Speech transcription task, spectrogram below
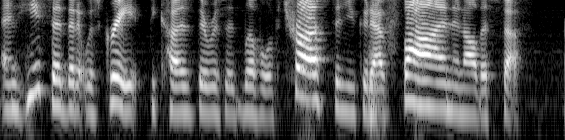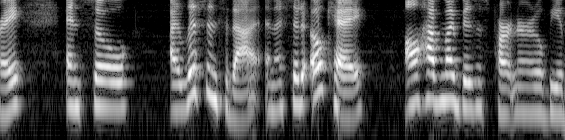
And he said that it was great because there was a level of trust and you could have fun and all this stuff, right? And so I listened to that and I said, "Okay, I'll have my business partner, it'll be a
